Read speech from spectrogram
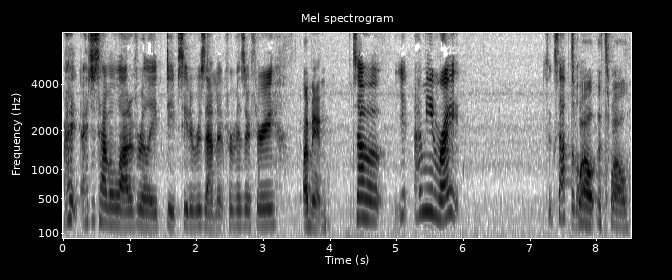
I, I just have a lot of really deep seated resentment for Visser 3. I mean, So, yeah, I mean, right? It's acceptable. well, it's well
